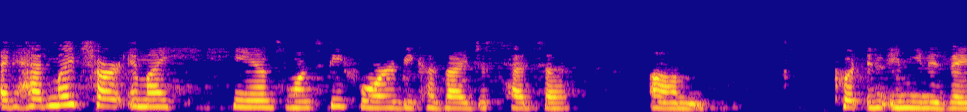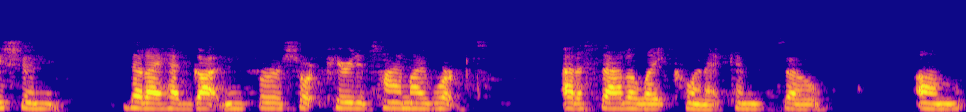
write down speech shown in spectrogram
I'd had my chart in my hands once before because I just had to um, put an immunization that I had gotten for a short period of time. I worked at a satellite clinic, and so um,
